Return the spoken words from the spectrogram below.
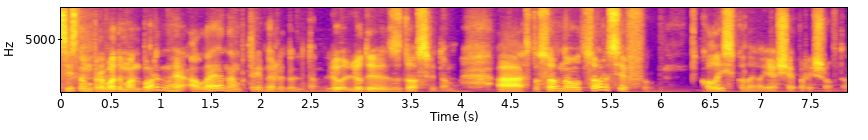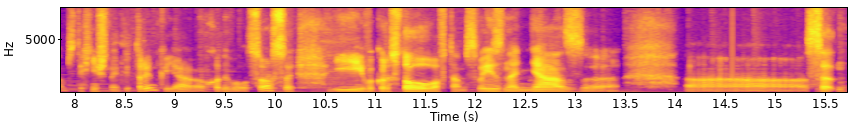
звісно, ми проводимо онбординги, але нам потрібні люди там, люди з досвідом. А стосовно аутсорсів, колись, коли я ще прийшов там з технічної підтримки, я ходив в аутсорси і використовував там свої знання з. Ну,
